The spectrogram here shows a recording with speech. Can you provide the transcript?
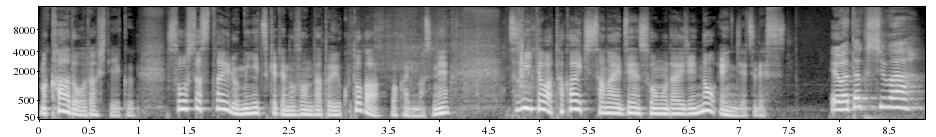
まあ、カードを出していくそうしたスタイルを身につけて臨んだということが分かりますね続いては高市早苗前総務大臣の演説です私は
